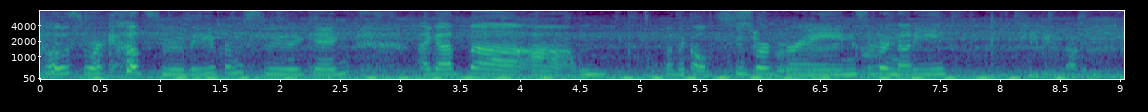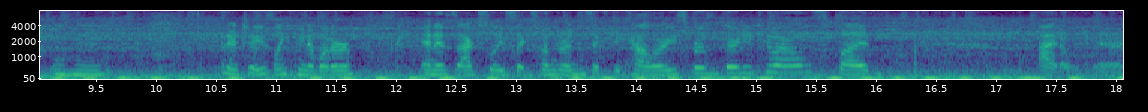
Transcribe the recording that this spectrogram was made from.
post workout smoothie from Smoothie King. I got the um, what's it called? Super, Super grain, super nutty, PD nutty. hmm and it tastes like peanut butter. And it's actually 660 calories for the 32 ounce, but I don't care.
